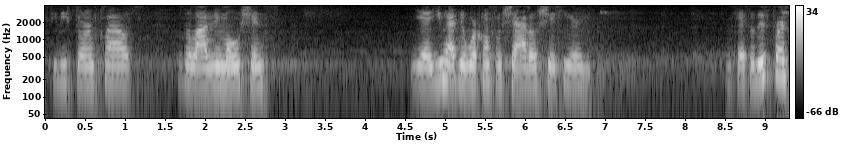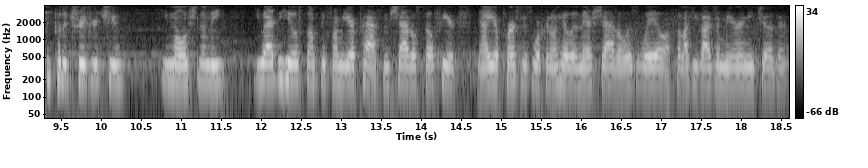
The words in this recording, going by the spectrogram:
See these storm clouds? There's a lot of emotions. Yeah, you had to work on some shadow shit here. Okay, so this person could have triggered you emotionally. You had to heal something from your past, some shadow self here. Now your person is working on healing their shadow as well. I feel like you guys are mirroring each other.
